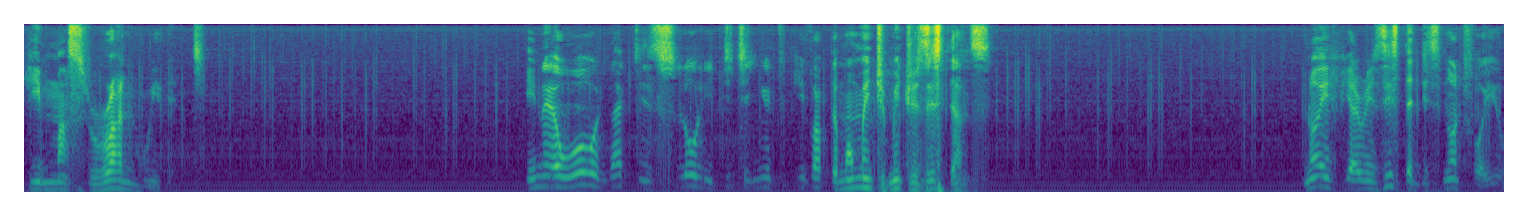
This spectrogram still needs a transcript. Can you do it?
He must run with it. In a world that is slowly teaching you to give up the moment you meet resistance. No, if you are resisted, it's not for you.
